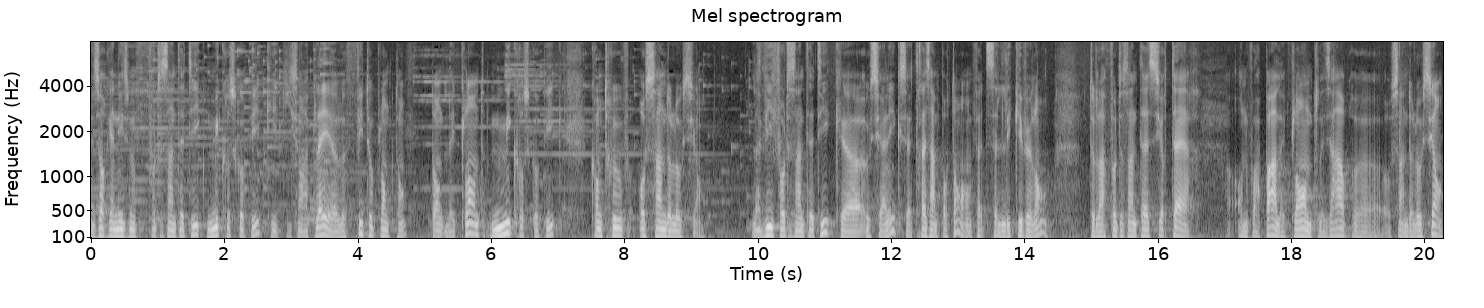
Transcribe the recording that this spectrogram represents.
les organismes photosynthétiques microscopiques qui, sont appelés euh, le phytoplancton, donc les plantes microscopiques qu'on trouve au sein de l'océan. La vie photosynthétique euh, océanique, c'est très important. En fait, c'est l'équivalent de la photosynthèse sur Terre. On ne voit pas les plantes, les arbres euh, au sein de l'océan,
